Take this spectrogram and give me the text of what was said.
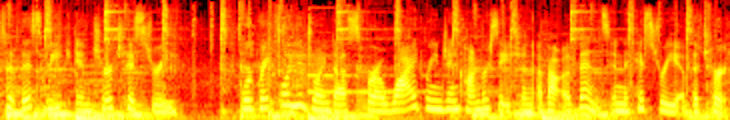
to This Week in Church History. We're grateful you joined us for a wide ranging conversation about events in the history of the church.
